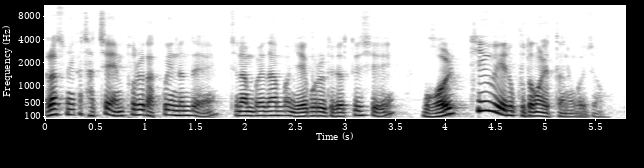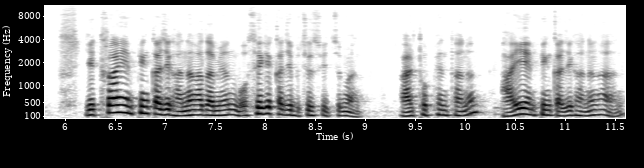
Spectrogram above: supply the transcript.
엘라소니카 자체 앰프를 갖고 있는데 지난번에도 한번 예고를 드렸듯이 멀티웨이로 구동을 했다는 거죠. 이게 트라이 앰핑까지 가능하다면 뭐세 개까지 붙일 수 있지만 알토 펜타는 바이 앰핑까지 가능한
